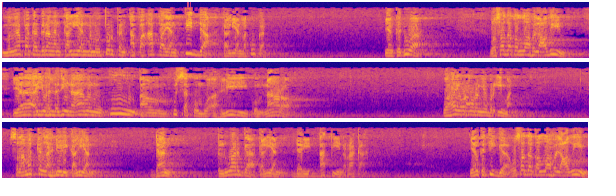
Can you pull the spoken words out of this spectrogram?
mengapakah gerangan kalian menuturkan apa-apa yang tidak kalian lakukan? Yang kedua Wasadaqallahu al-azim Ya ayyuhalladzina amanu Qu anfusakum wa ahlikum nara Wahai orang-orang yang beriman, selamatkanlah diri kalian dan keluarga kalian dari api neraka. Yang ketiga, wasadaqallahu al-azim,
